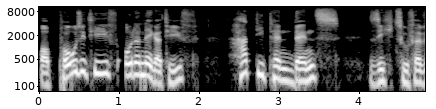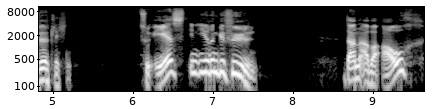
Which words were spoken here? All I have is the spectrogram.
ob positiv oder negativ, hat die Tendenz, sich zu verwirklichen. Zuerst in ihren Gefühlen, dann aber auch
